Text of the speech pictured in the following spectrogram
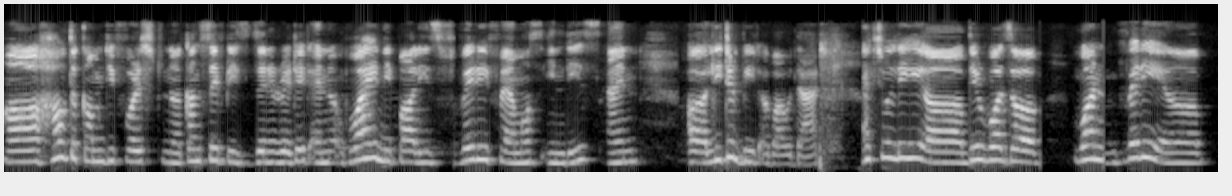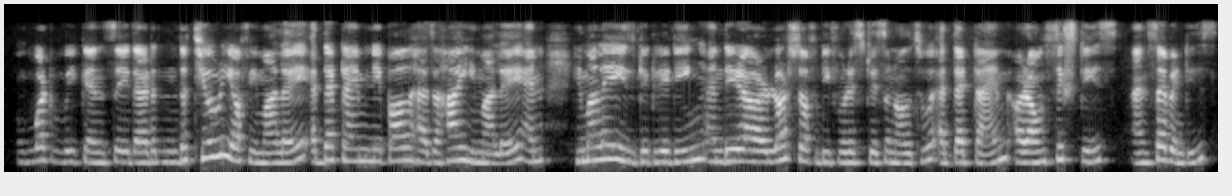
uh, how the community forest uh, concept is generated and why Nepal is very famous in this and a little bit about that. Actually, uh, there was a one very uh, what we can say that the theory of Himalaya at that time Nepal has a high Himalaya and Himalaya is degrading and there are lots of deforestation also at that time around 60s and 70s.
